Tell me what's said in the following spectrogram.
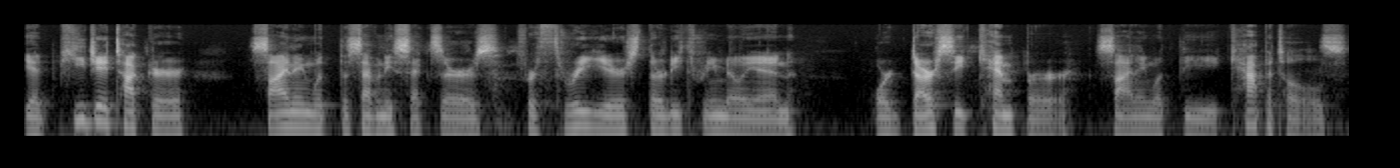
You had PJ Tucker signing with the 76ers for three years, 33 million or Darcy Kuemper signing with the Capitals,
